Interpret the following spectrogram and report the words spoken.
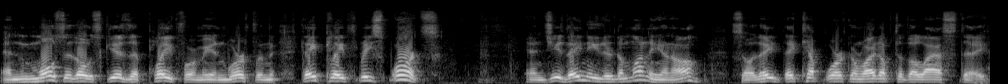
And most of those kids that played for me and worked for me, they played three sports. And gee, they needed the money, you know. So they, they kept working right up to the last day.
